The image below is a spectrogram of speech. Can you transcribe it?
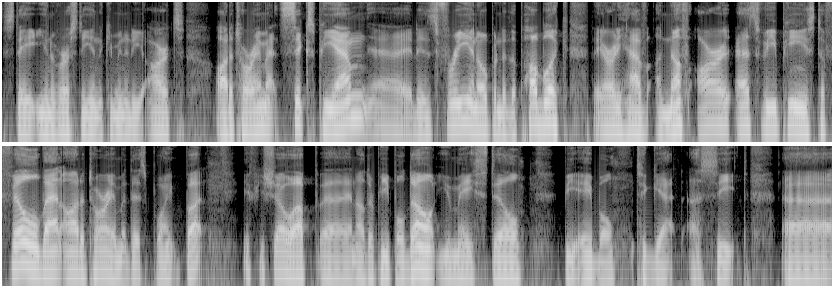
State University in the Community Arts Auditorium at 6 p.m. Uh, it is free and open to the public. They already have enough RSVPs to fill that auditorium at this point, but if you show up uh, and other people don't, you may still be able to get a seat. Uh,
